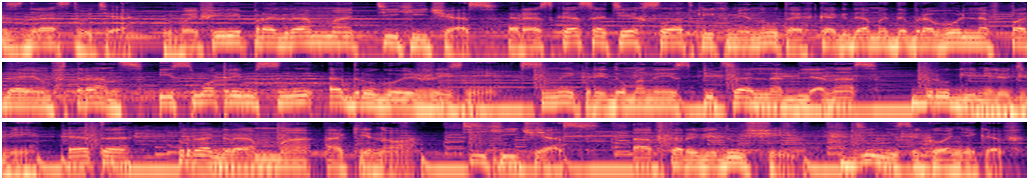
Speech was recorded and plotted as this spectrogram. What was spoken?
Здравствуйте! В эфире программа «Тихий час». Рассказ о тех сладких минутах, когда мы добровольно впадаем в транс и смотрим сны о другой жизни. Сны, придуманные специально для нас, другими людьми. Это программа о кино. «Тихий час». Автор и ведущий Денис Иконников.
